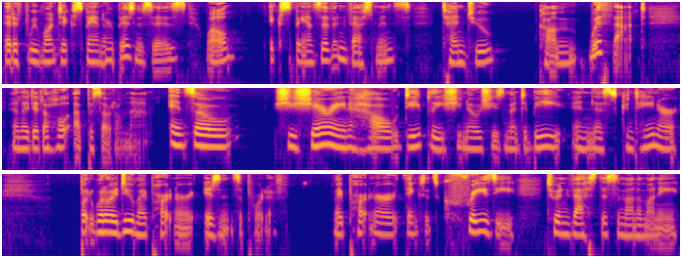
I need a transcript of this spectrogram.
that if we want to expand our businesses, well, expansive investments tend to come with that. And I did a whole episode on that. And so she's sharing how deeply she knows she's meant to be in this container. But what do I do? My partner isn't supportive. My partner thinks it's crazy to invest this amount of money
